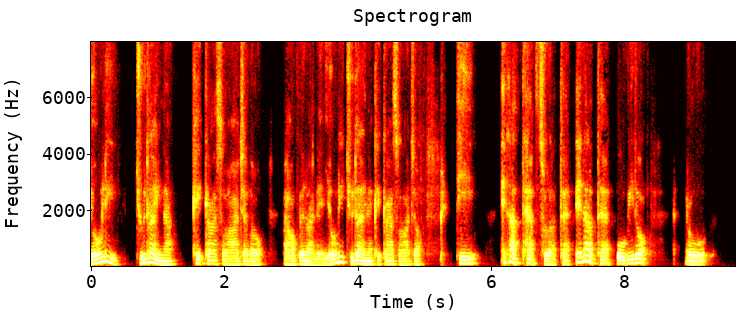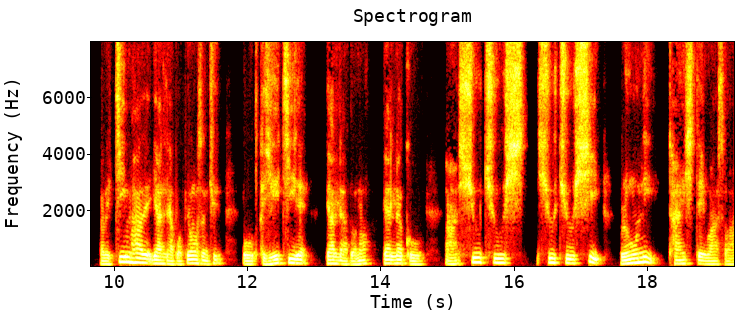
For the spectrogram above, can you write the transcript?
ယောလီဂျူဒိုင်နာခေကဆိုတာကျတော့ဘာပြောရလဲယောလီဂျူဒိုင်နာခေကဆိုတာကျတော့ဒီ အဲ့ဒါထက်ဆိုတာထက်အဲ့ဒါထက်ပို့ပြီးတော့ဟိုဘာလဲကြီးမားတဲ့ရလက်ပေါ့ပြောလို့ဆိုရင်ဟိုအရေးကြီးတဲ့ရလက်ပေါ့နော်ရလက်ကိုအာရှူချူရှူချူရှိရိုနီထိုင်းစတေဝါဆိုတာ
